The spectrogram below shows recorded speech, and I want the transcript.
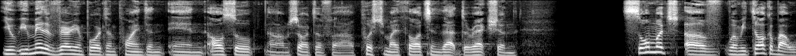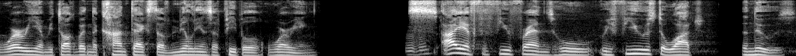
you you made a very important point and and also um, sort of uh, pushed my thoughts in that direction. So much of when we talk about worry and we talk about in the context of millions of people worrying, mm-hmm. I have a few friends who refuse to watch the news.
